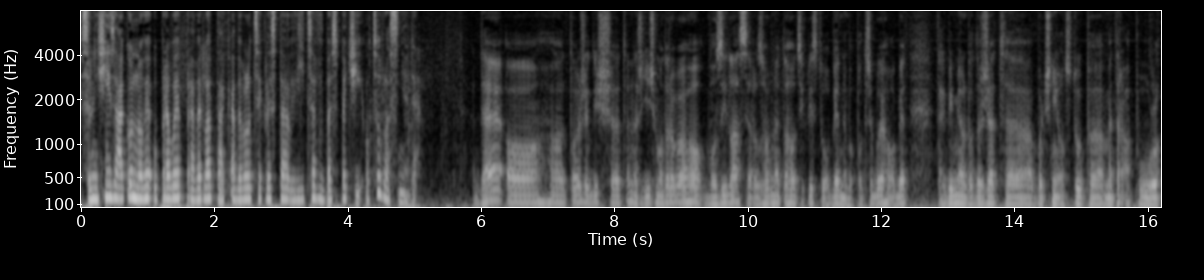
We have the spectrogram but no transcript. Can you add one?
Silniční zákon nově upravuje pravidla tak, aby byl cyklista více v bezpečí. O co vlastně jde? Jde o to, že když ten řidič motorového vozidla se rozhodne toho cyklistu obět nebo potřebuje ho obět, tak by měl dodržet boční odstup metr a půl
